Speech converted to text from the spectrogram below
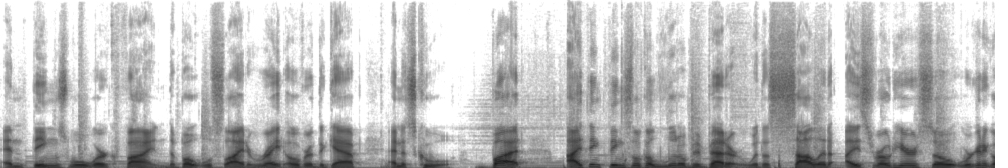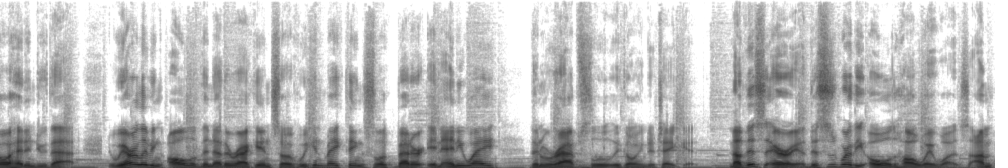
and things will work fine. The boat will slide right over the gap and it's cool. But I think things look a little bit better with a solid ice road here, so we're going to go ahead and do that. We are leaving all of the netherrack in, so if we can make things look better in any way, then we're absolutely going to take it. Now this area, this is where the old hallway was. I'm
